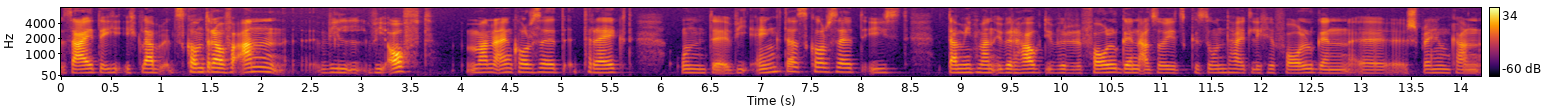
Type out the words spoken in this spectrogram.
Seite, ich, ich glaube, es kommt darauf an, wie, wie oft man ein Korsett trägt und äh, wie eng das Korsett ist, damit man überhaupt über Folgen, also jetzt gesundheitliche Folgen äh, sprechen kann.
